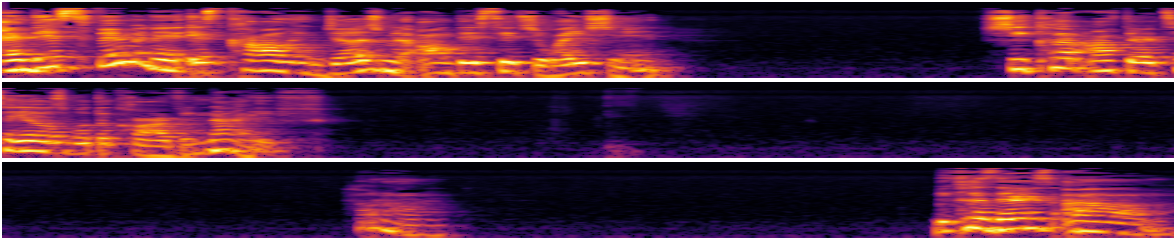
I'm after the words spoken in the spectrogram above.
And this feminine is calling judgment on this situation. She cut off their tails with a carving knife. Hold on. Because there's, um,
